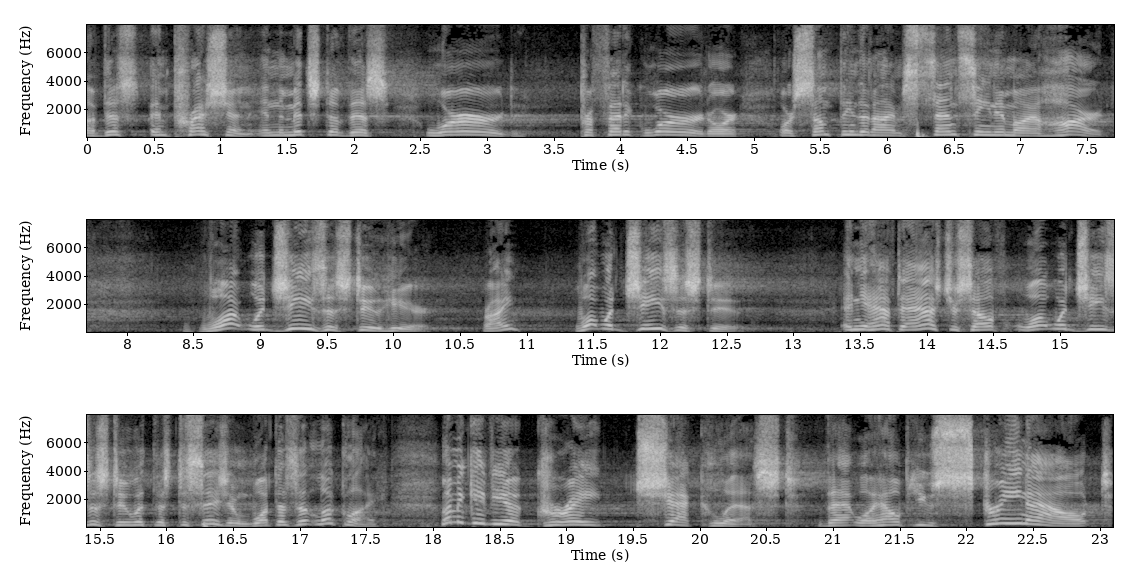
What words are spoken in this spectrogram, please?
of this impression, in the midst of this word, prophetic word, or, or something that I'm sensing in my heart, what would Jesus do here, right? What would Jesus do? And you have to ask yourself, what would Jesus do with this decision? What does it look like? Let me give you a great checklist that will help you screen out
